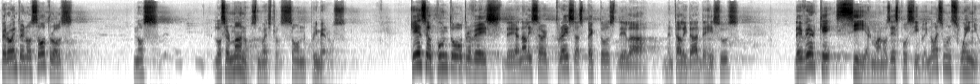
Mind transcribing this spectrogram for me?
Pero entre nosotros, los hermanos nuestros son primeros. ¿Qué es el punto otra vez de analizar tres aspectos de la mentalidad de Jesús? De ver que sí, hermanos, es posible, no es un sueño.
